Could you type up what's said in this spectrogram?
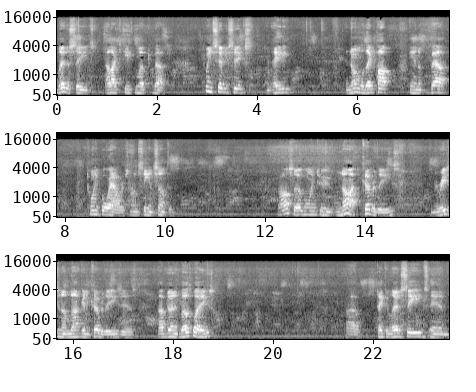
lettuce seeds, I like to keep them up to about between 76 and 80. And normally they pop in about 24 hours. I'm seeing something. I'm also going to not cover these. And the reason I'm not going to cover these is I've done it both ways. I've taken lettuce seeds and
